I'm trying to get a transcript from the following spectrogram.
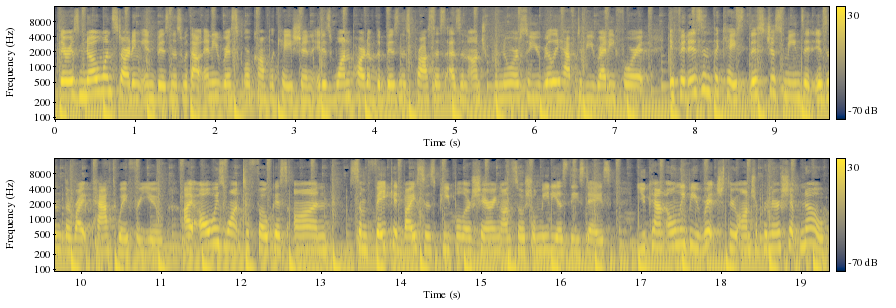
There is no one starting in business without any risk or complication. It is one part of the business process as an entrepreneur, so you really have to be ready for it. If it isn't the case, this just means it isn't the right pathway for you. I always want to focus on some fake advices people are sharing on social medias these days. You can't only be rich through entrepreneurship. No,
